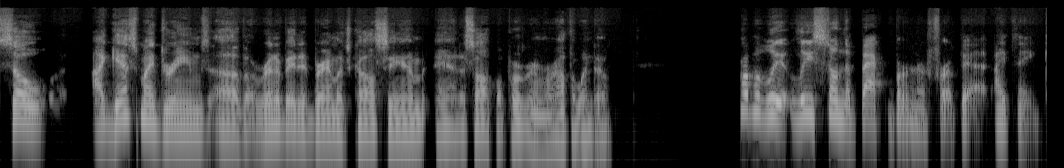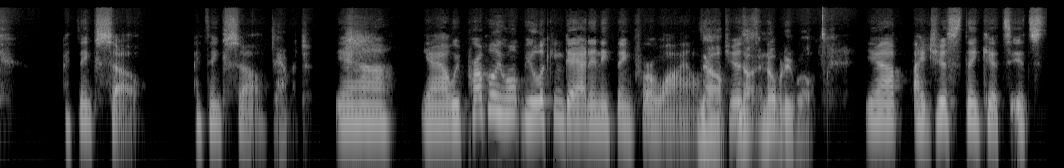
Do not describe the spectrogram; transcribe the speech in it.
So I guess my dreams of a renovated Bramlage Coliseum and a softball program are out the window. Probably at least on the back burner for a bit, I think. I think so. I think so. Damn it. Yeah. Yeah. We probably won't be looking to add anything for a while. No, just, no nobody will. Yeah. I just think it's, it's,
